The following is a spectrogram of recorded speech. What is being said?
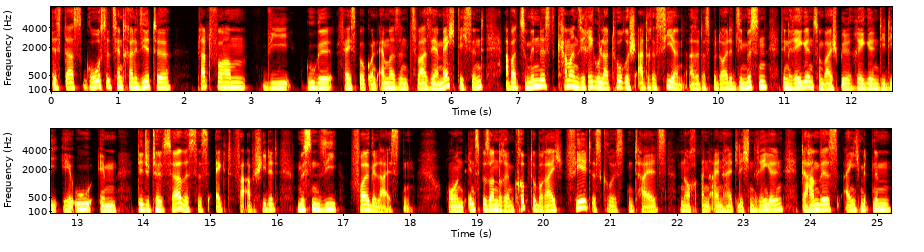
ist, dass große zentralisierte Plattformen wie Google, Facebook und Amazon zwar sehr mächtig sind, aber zumindest kann man sie regulatorisch adressieren. Also das bedeutet, sie müssen den Regeln, zum Beispiel Regeln, die die EU im Digital Services Act verabschiedet, müssen sie Folge leisten. Und insbesondere im Kryptobereich fehlt es größtenteils noch an einheitlichen Regeln. Da haben wir es eigentlich mit einem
